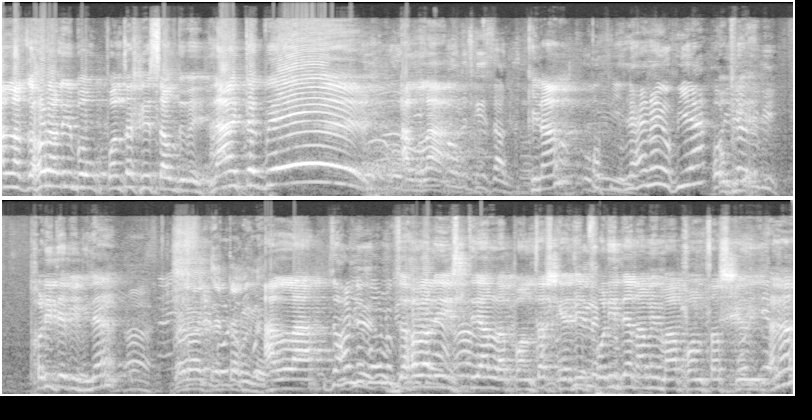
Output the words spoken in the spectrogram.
আল্লাহ জহর আলীর বউ পঞ্চাশ কেজি চাউল দিবে। নাই থাকবে। আল্লাহ। কি নাম? নাই ওপিয়া না? আল্লাহ জহর আলীর স্ত্রী আল্লাহ পঞ্চাশ কেজি ফরিদে নামে মা পঞ্চাশ কেজি হ্যাঁ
